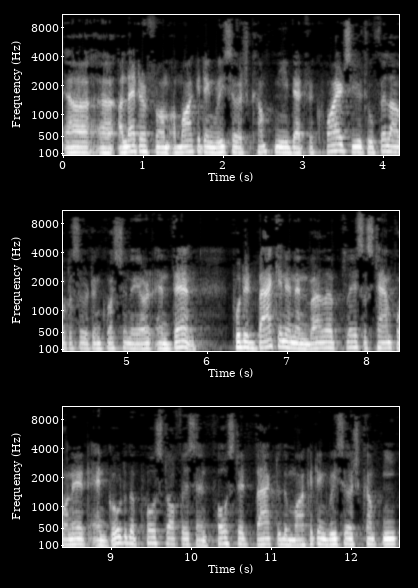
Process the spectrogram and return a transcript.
uh, uh, a letter from a marketing research company that requires you to fill out a certain questionnaire and then put it back in an envelope, place a stamp on it and go to the post office and post it back to the marketing research company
